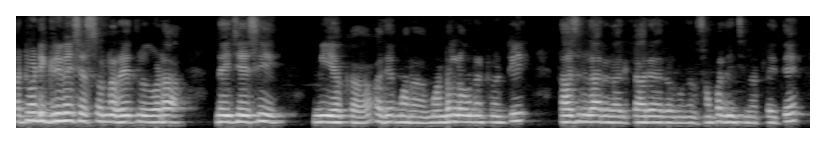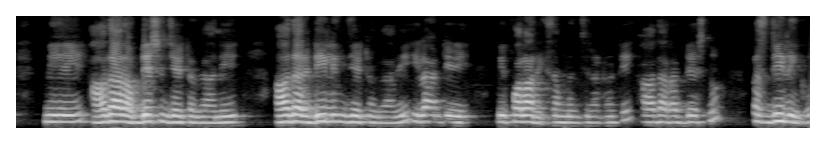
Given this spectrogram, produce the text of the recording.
అటువంటి గ్రీవెన్సెస్ ఉన్న రైతులు కూడా దయచేసి మీ యొక్క అదే మన మండలంలో ఉన్నటువంటి తహసీల్దార్ గారి కార్యాలయం సంప్రదించినట్లయితే మీ ఆధార్ అప్డేషన్ చేయటం కానీ ఆధార్ డీలింగ్ చేయటం కానీ ఇలాంటివి మీ పొలానికి సంబంధించినటువంటి ఆధార్ అప్డేషను ప్లస్ డీలింగ్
